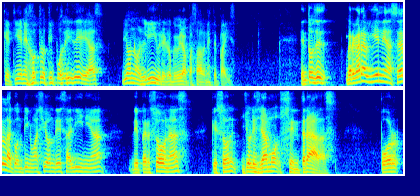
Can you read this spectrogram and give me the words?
que tiene otro tipo de ideas, Dios nos libre lo que hubiera pasado en este país. Entonces, Vergara viene a ser la continuación de esa línea de personas que son, yo les llamo, centradas, por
